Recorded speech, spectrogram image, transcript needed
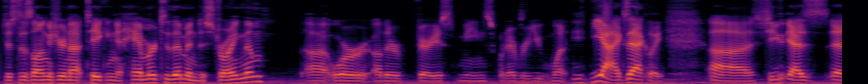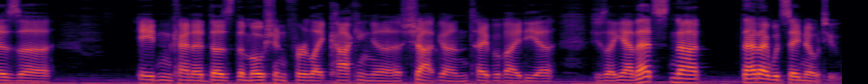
just as long as you're not taking a hammer to them and destroying them, uh, or other various means, whatever you want. Yeah, exactly. Uh, she as as uh, Aiden kind of does the motion for like cocking a shotgun type of idea. She's like, yeah, that's not that I would say no to,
